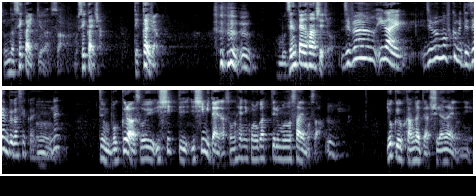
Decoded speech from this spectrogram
そんな世界っていうのはさもう世界じゃん。でっかいじゃん もう全体の話でしょ。自分以外自分も含めて全部が世界だもんね、でも僕らはそういう石って石みたいなその辺に転がってるものさえもさ、よくよく考えたら知らないのに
